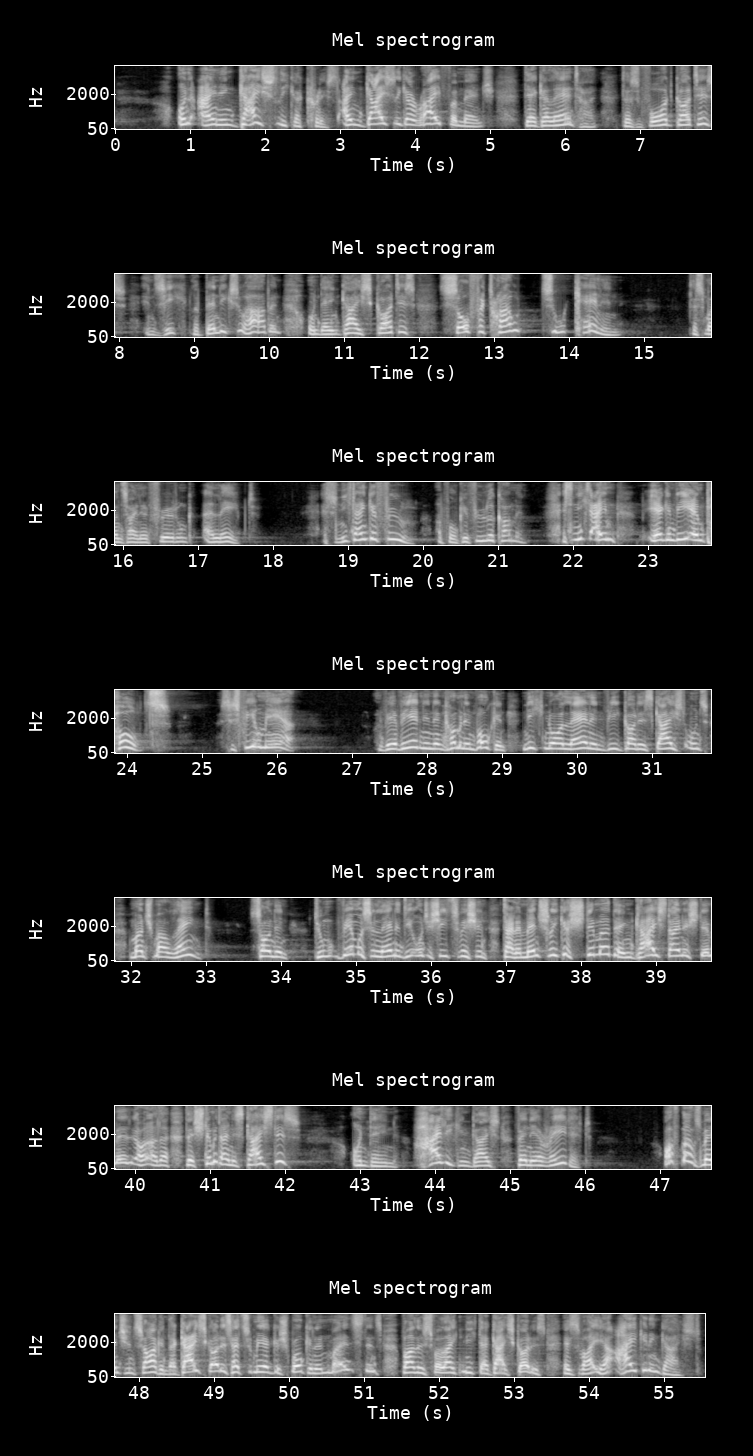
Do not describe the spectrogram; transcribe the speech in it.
und einen geistlicher Christ, ein geistlicher reifer Mensch, der gelernt hat, das Wort Gottes in sich lebendig zu haben und den Geist Gottes so vertraut zu kennen, dass man seine Führung erlebt. Es ist nicht ein Gefühl, obwohl Gefühle kommen. Es ist nicht ein irgendwie Impuls. Es ist viel mehr. Und wir werden in den kommenden Wochen nicht nur lernen, wie Gottes Geist uns manchmal lenkt, sondern du, wir müssen lernen, die Unterschied zwischen deiner menschlichen Stimme, dem Geist deiner Stimme, oder der Stimme deines Geistes und den Heiligen Geist, wenn er redet. Oftmals Menschen sagen, der Geist Gottes hat zu mir gesprochen und meistens war das vielleicht nicht der Geist Gottes, es war ihr eigenen Geist.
